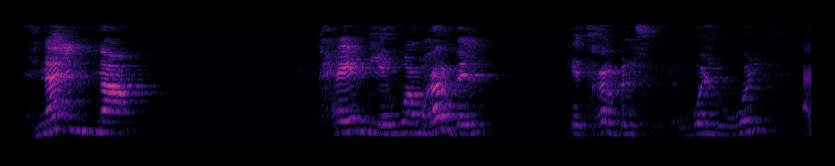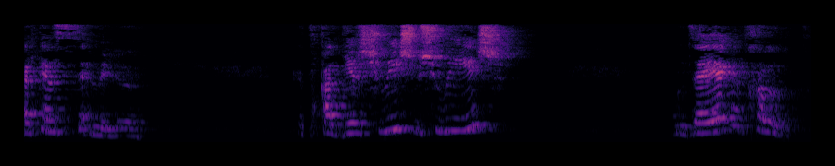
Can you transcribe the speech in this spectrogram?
هنا عندنا طحين اللي هو مغربل. كيتغربل هو الأول. عاد كنستعملوه. كتبقى دير شويش بشويش. ونتايا كتخلط.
